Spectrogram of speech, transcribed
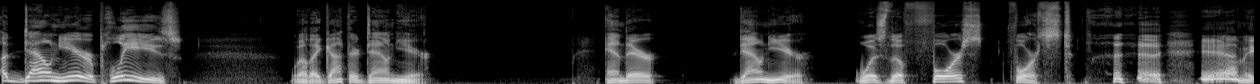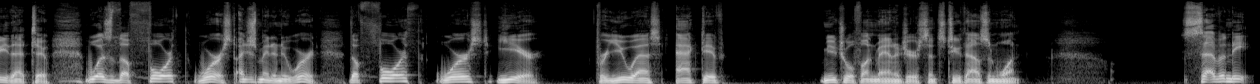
a down year, please. Well, they got their down year. And their down year was the forced, forced, yeah, maybe that too. Was the fourth worst. I just made a new word. The fourth worst year for U.S. active mutual fund managers since 2001. 70,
